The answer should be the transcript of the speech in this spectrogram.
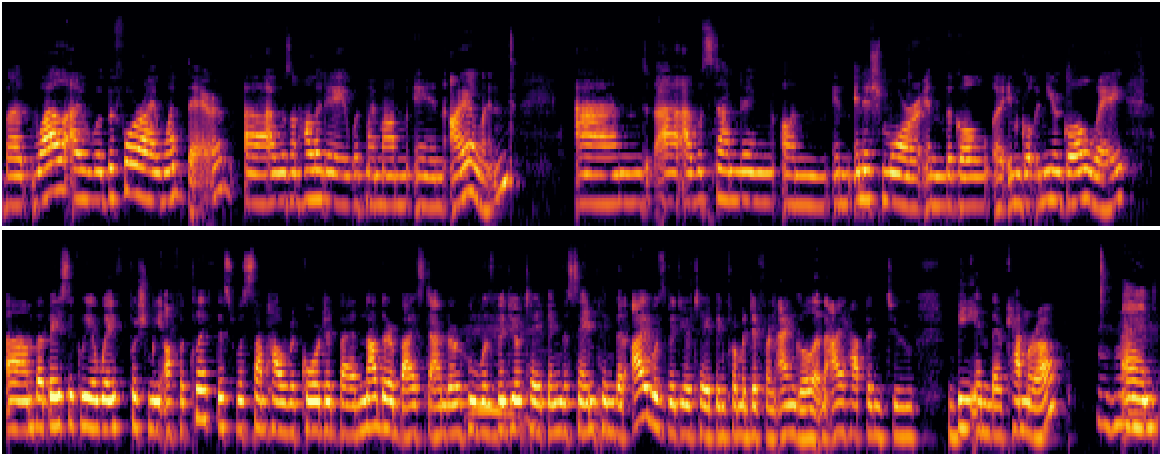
But while I w- before I went there, uh, I was on holiday with my mom in Ireland, and uh, I was standing on in Inishmore in the Gal- uh, in Gal- near Galway. Um, but basically, a wave pushed me off a cliff. This was somehow recorded by another bystander who was videotaping the same thing that I was videotaping from a different angle, and I happened to be in their camera. And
